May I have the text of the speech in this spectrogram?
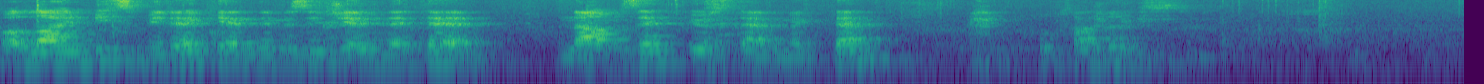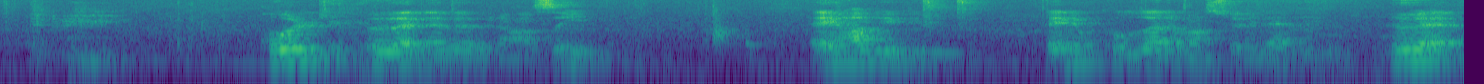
Vallahi biz bile kendimizi cennete namzet göstermekten utanırız. Kul huve nebe'ün azim. Ey Habibim, benim kullarıma söyle. Hüve,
